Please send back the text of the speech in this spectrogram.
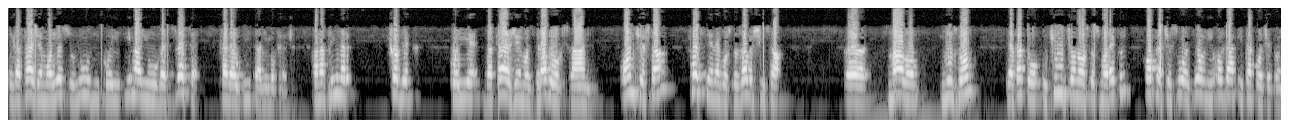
da kažemo jesu ljudi koji imaju vesvese kada je u pitanju mokrađa. Pa na primjer, čovjek koji je, da kažemo, zdravog stanja, on će šta, poslije nego što završi sa e, malom nuzdom, ja tako učinit ono što smo rekli, opraće svoj polni organ i tako će to.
